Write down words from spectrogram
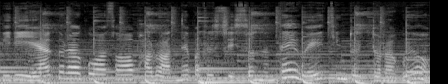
미리 예약을 하고 와서 바로 안내받을 수 있었는데 웨이팅도 있더라고요.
